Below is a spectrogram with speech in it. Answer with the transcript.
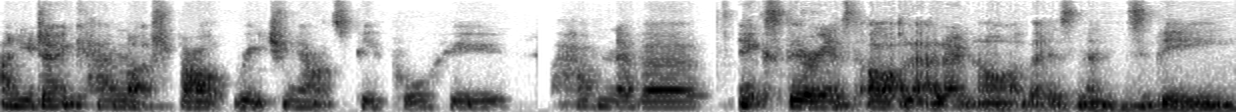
and you don't care much about reaching out to people who have never experienced art, let alone art that is meant to be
